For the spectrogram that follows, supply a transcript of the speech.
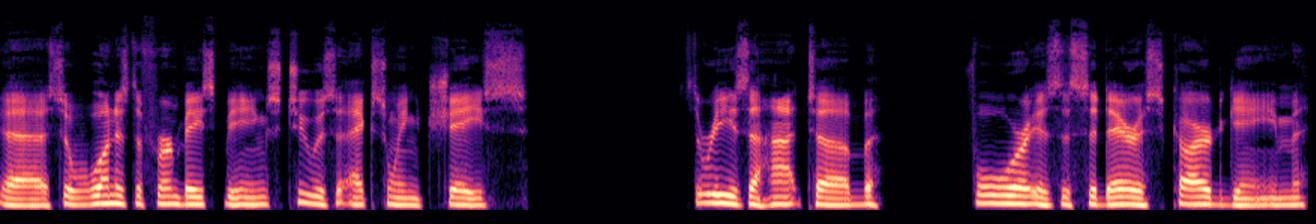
Uh, so one is the fern-based beings, two is the X-wing chase, three is the hot tub, four is the Sedaris card game,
